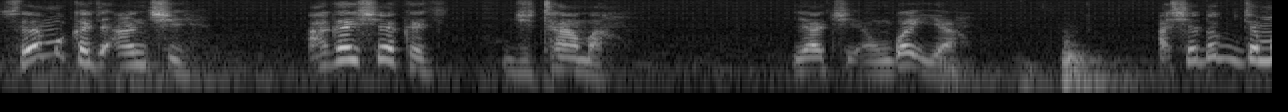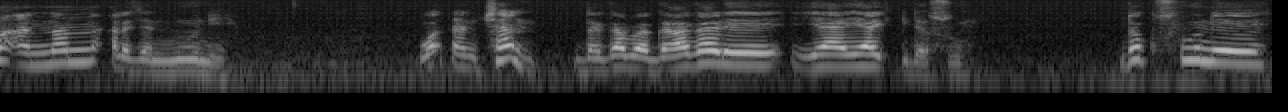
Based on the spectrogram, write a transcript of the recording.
Sai muka ji an ce a gaishe ka jitama ya ce an gwayya ashe duk jama'an nan aljannu ne. Waɗancan da gaba gagare ya yaƙi da su. Duk su ne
